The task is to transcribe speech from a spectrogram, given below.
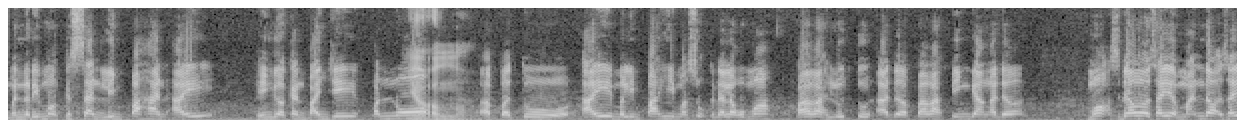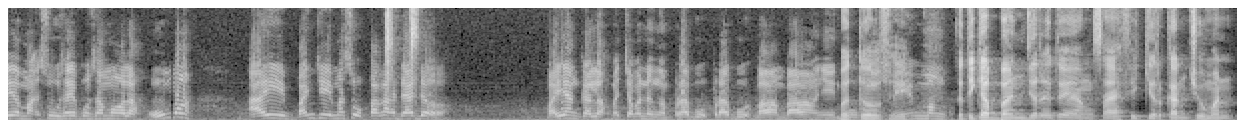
menerima kesan limpahan air hinggakan banjir penuh. Ya Allah. apa tu air melimpahi masuk ke dalam rumah parah lutut ada parah pinggang ada. Mak saudara saya mak ndak saya mak su saya pun samalah. Rumah air banjir masuk parah dada bayangkanlah macam mana dengan perabot-perabot barang-barangnya itu. Betul sih. memang Ketika banjir itu yang saya pikirkan cuman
